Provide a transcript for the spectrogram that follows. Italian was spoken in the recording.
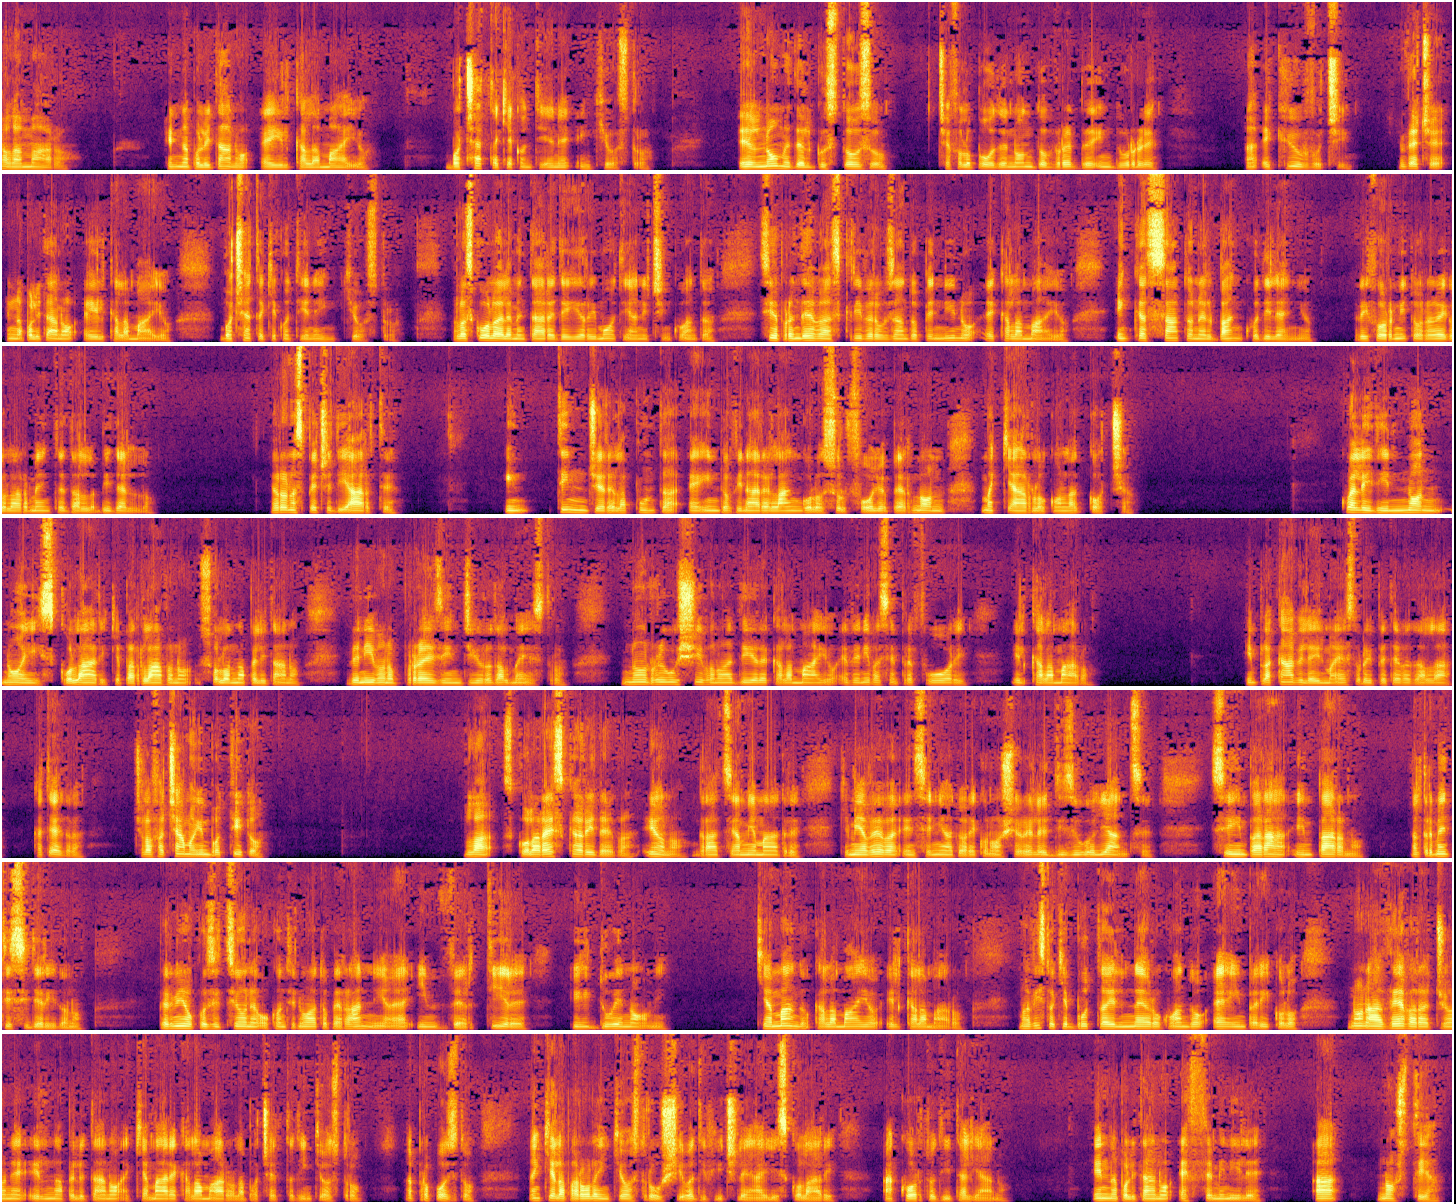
Calamaro. In napoletano è il calamaio, boccetta che contiene inchiostro. Il nome del gustoso cefalopode non dovrebbe indurre a equivoci. Invece in napoletano è il calamaio, boccetta che contiene inchiostro. Alla scuola elementare dei remoti anni 50 si apprendeva a scrivere usando pennino e calamaio, incassato nel banco di legno rifornito regolarmente dal bidello. Era una specie di arte, intingere la punta e indovinare l'angolo sul foglio per non macchiarlo con la goccia. Quelli di non noi scolari che parlavano solo napoletano venivano presi in giro dal maestro. Non riuscivano a dire calamaio e veniva sempre fuori il calamaro. Implacabile il maestro ripeteva dalla cattedra: Ce lo facciamo imbottito. La scolaresca rideva, io no, grazie a mia madre che mi aveva insegnato a riconoscere le disuguaglianze. Si impara, imparano, altrimenti si deridono. Per mia opposizione ho continuato per anni a invertire i due nomi, chiamando Calamaio il Calamaro, ma visto che butta il nero quando è in pericolo, non aveva ragione il napoletano a chiamare calamaro la boccetta d'inchiostro? A proposito, anche la parola inchiostro usciva difficile agli scolari a corto di italiano. In napoletano è femminile, a nostia.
